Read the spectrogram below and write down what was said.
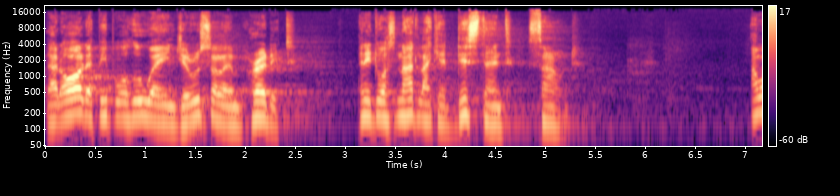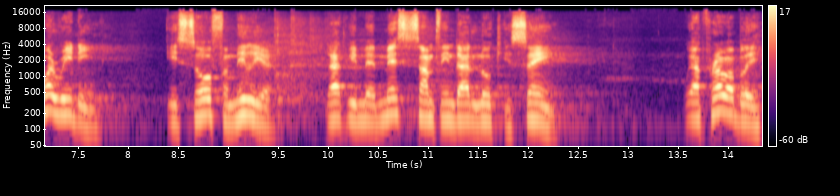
that all the people who were in Jerusalem heard it, and it was not like a distant sound. Our reading is so familiar that we may miss something that Luke is saying. We are probably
